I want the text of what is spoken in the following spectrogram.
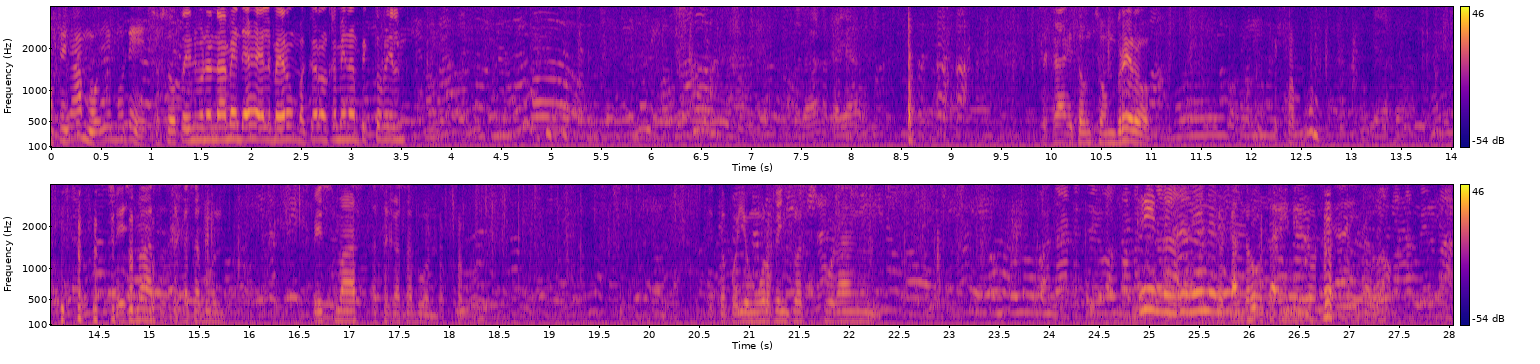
Open amo imo di. Susutin muna namin dahil mayroong magkaroon kami ng pictorial. Saka itong sombrero. Sabon. Face mask at saka sabon. Face mask at saka sabon. Ito po yung working clothes po ng Green, green, green. Kanto sa ini ron. Na.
